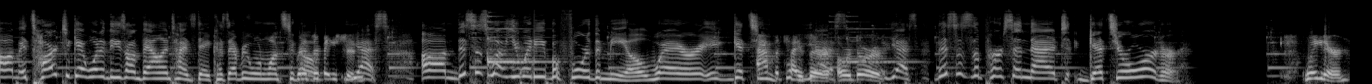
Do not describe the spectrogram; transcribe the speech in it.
Um, it's hard to get one of these on Valentine's Day because everyone wants to go. Reservation. Yes. Um, this is what you would eat before the meal, where it gets you Appetizer, Yes. hors d'oeuvre. Yes. This is the person that gets your order. Waiter.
